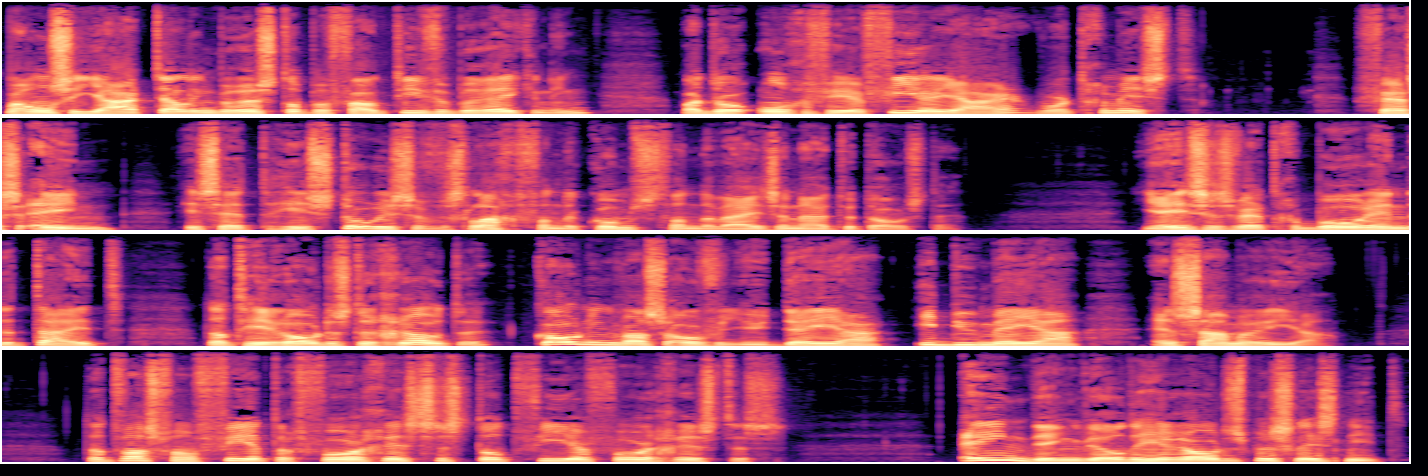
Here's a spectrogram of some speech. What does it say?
maar onze jaartelling berust op een foutieve berekening, waardoor ongeveer vier jaar wordt gemist. Vers 1 is het historische verslag van de komst van de wijzen uit het oosten. Jezus werd geboren in de tijd dat Herodes de Grote koning was over Judea, Idumea en Samaria. Dat was van 40 voor Christus tot 4 voor Christus. Eén ding wilde Herodes beslist niet,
